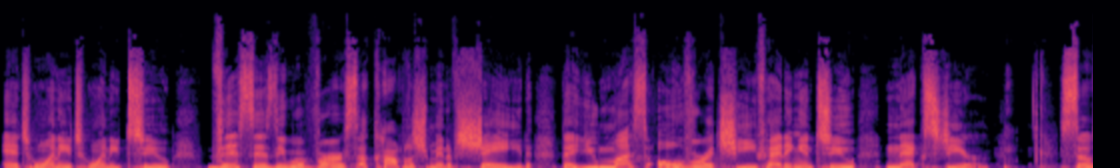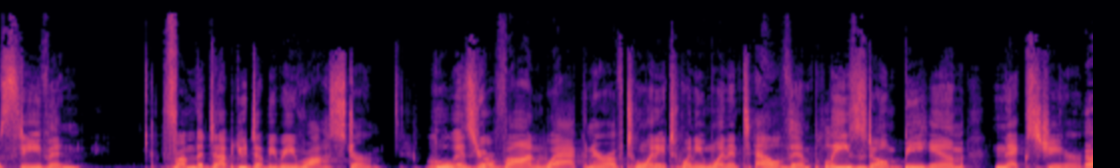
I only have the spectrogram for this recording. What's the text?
in 2022. This is the reverse accomplishment of shade that you must overachieve heading into next year. So, Stephen, from the WWE roster, who is your Von Wagner of 2021 and tell them, please don't be him next year. well,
